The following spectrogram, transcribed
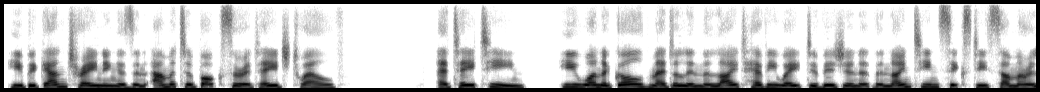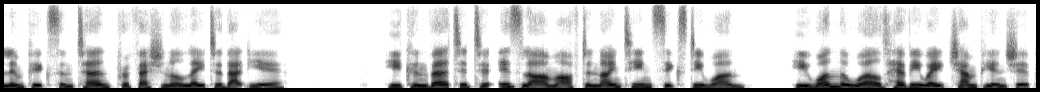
he began training as an amateur boxer at age 12. At 18, he won a gold medal in the light heavyweight division at the 1960 Summer Olympics and turned professional later that year. He converted to Islam after 1961. He won the World Heavyweight Championship,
